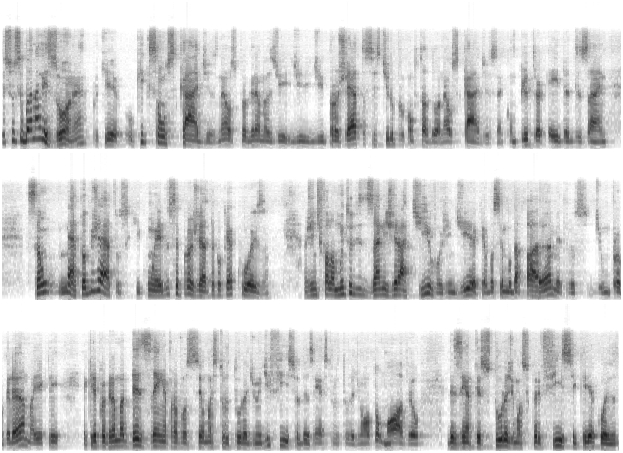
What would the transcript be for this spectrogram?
isso se banalizou, né? Porque o que, que são os CADs, né? Os programas de, de, de projeto assistido por computador, né? Os CADs, né? Computer Aided Design, são meta-objetos, que com eles você projeta qualquer coisa. A gente fala muito de design gerativo hoje em dia, que é você mudar parâmetros de um programa e aquele, aquele programa desenha para você uma estrutura de um edifício, desenha a estrutura de um automóvel, desenha a textura de uma superfície, cria coisas.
